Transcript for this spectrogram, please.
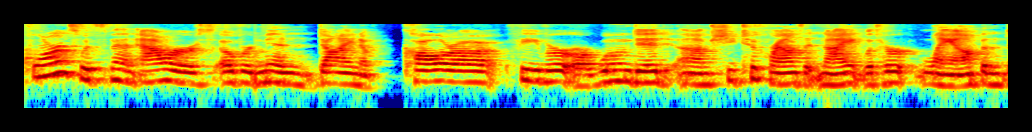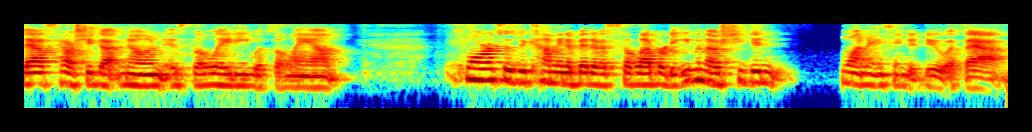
Florence would spend hours over men dying of cholera, fever, or wounded. Um, she took rounds at night with her lamp, and that's how she got known as the lady with the lamp. Florence was becoming a bit of a celebrity, even though she didn't want anything to do with that.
